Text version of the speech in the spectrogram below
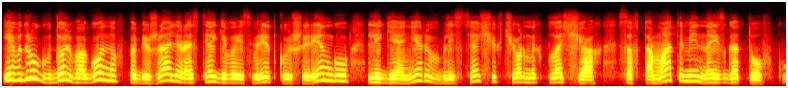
и вдруг вдоль вагонов побежали, растягиваясь в редкую шеренгу, легионеры в блестящих черных плащах с автоматами на изготовку.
